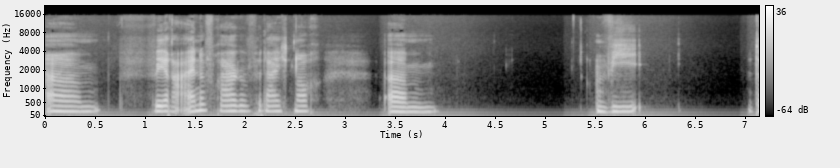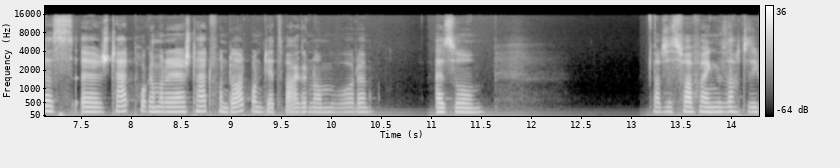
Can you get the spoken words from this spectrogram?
ähm, wäre eine Frage vielleicht noch, ähm, wie das äh, Startprogramm oder der Start von Dortmund jetzt wahrgenommen wurde. Also, du hattest zwar vorhin gesagt, die,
